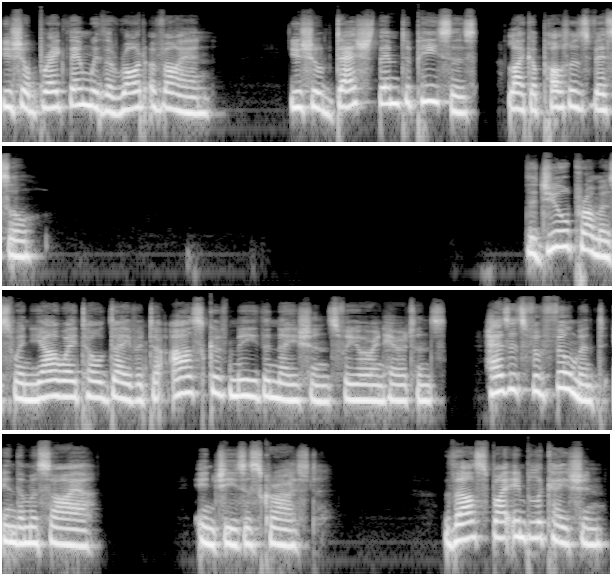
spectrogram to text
You shall break them with a rod of iron you shall dash them to pieces like a potter's vessel. The dual promise when Yahweh told David to ask of me the nations for your inheritance has its fulfillment in the Messiah, in Jesus Christ. Thus, by implication,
